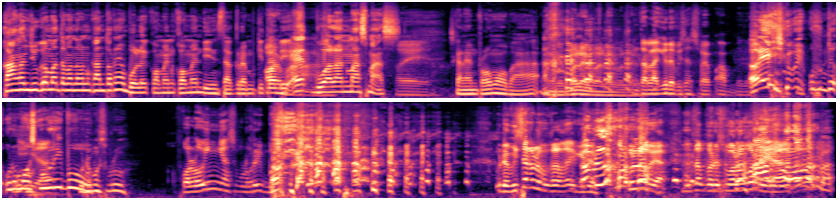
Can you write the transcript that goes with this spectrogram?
kangen juga sama teman-teman kantornya boleh komen-komen di Instagram kita Oh, di iya. @bualanmasmas Oh, iya. sekalian promo pak boleh boleh boleh. Bentar lagi udah bisa swipe up gitu. oh iya udah udah mau Iya. sepuluh ribu Udah mau 10. Followingnya sepuluh ribu. udah bisa belum kalau kayak gitu? Oh, belum. ya. Tetap harus follower ya. follower pak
